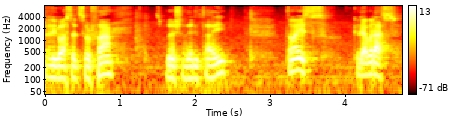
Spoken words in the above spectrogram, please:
ele gosta de surfar. A prancha dele está aí. Então é isso. Aquele abraço.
